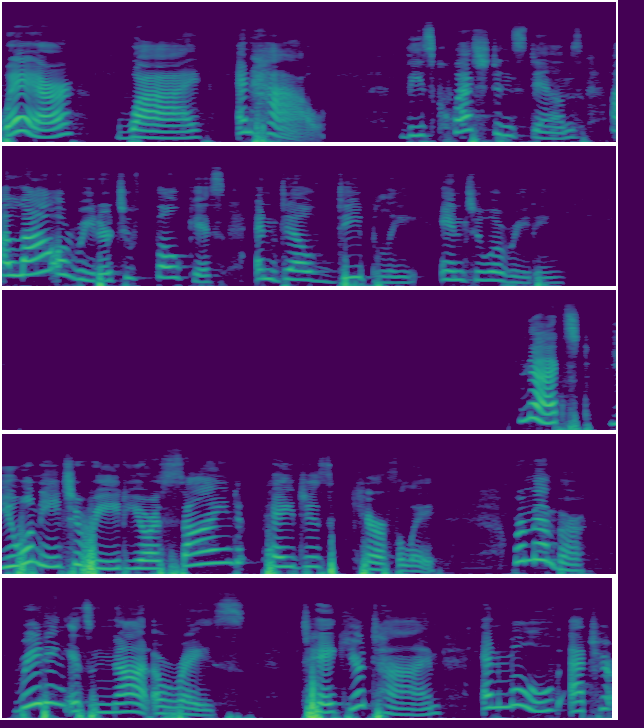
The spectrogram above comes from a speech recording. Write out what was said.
where, why, and how. These question stems allow a reader to focus and delve deeply into a reading. Next, you will need to read your assigned pages carefully. Remember, reading is not a race. Take your time and move at your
